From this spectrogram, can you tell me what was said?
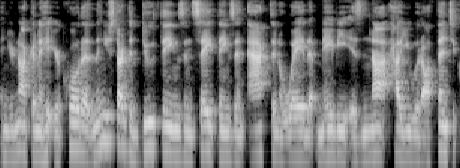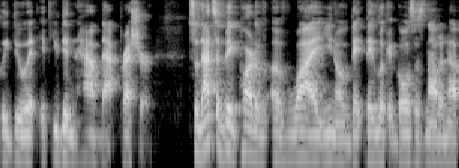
and you're not going to hit your quota. And then you start to do things and say things and act in a way that maybe is not how you would authentically do it if you didn't have that pressure. So that's a big part of, of why, you know, they, they look at goals as not enough.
